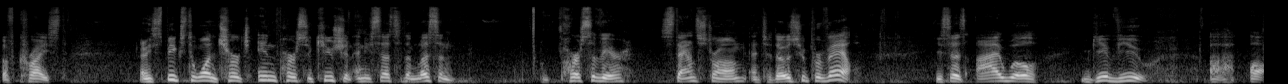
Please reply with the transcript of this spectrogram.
of Christ. And he speaks to one church in persecution, and he says to them, Listen, persevere, stand strong, and to those who prevail, he says, I will give you uh, uh,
